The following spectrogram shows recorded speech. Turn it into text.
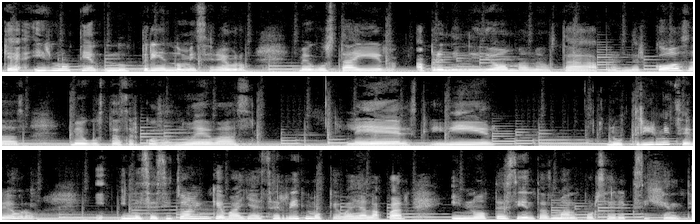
que ir nutriendo mi cerebro. Me gusta ir aprendiendo idiomas, me gusta aprender cosas, me gusta hacer cosas nuevas, leer, escribir, nutrir mi cerebro. Y, necesito a alguien que vaya a ese ritmo, que vaya a la par y no te sientas mal por ser exigente.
